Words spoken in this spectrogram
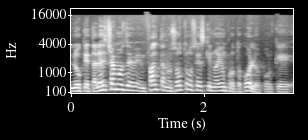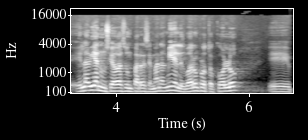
Lo que tal vez echamos en falta nosotros es que no hay un protocolo, porque él había anunciado hace un par de semanas, miren, les voy a dar un protocolo eh,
